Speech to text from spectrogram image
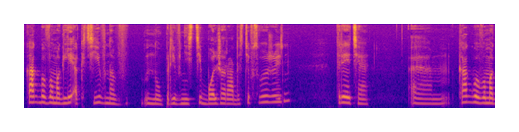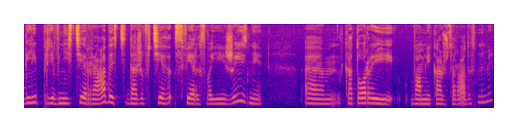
как бы вы могли активно ну, привнести больше радости в свою жизнь? Третье. Эм, как бы вы могли привнести радость даже в те сферы своей жизни, эм, которые вам не кажутся радостными?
